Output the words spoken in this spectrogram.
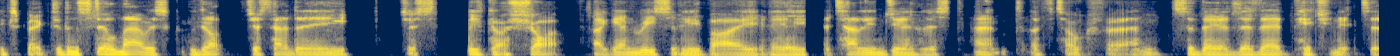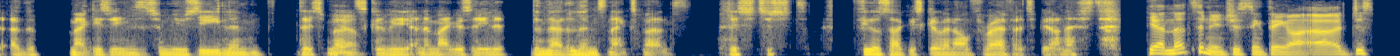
expected. And still now is we got just had a just we got a shot again recently by a Italian journalist and a photographer, and so they're they're, they're pitching it to other magazines in New Zealand. This month's yeah. going to be in a magazine in the Netherlands next month. This just feels like it's going on forever, to be honest. Yeah, and that's an interesting thing. I, I just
